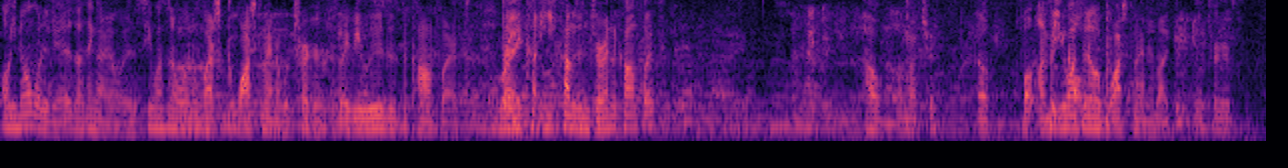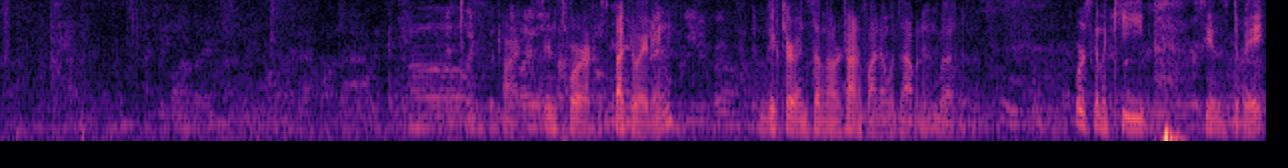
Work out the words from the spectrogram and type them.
Oh, you know what it is? I think I know what it is. He wants to know when Watch, watch Commander would trigger because like, if he loses the conflict, right? Does he, he comes in during the conflict. Oh, I'm not sure. Oh, well, I'm he wants called. to know if Watch Commander like triggers. All right, since we're speculating, Victor and Sung are trying to find out what's happening, but we're just gonna keep seeing this debate.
